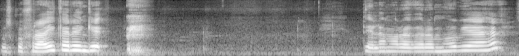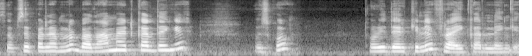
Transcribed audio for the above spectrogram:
उसको फ्राई करेंगे। तेल हमारा गर्म हो गया है। सबसे पहले हम लोग बादाम ऐड कर देंगे। उसको थोड़ी देर के लिए फ्राई कर लेंगे।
